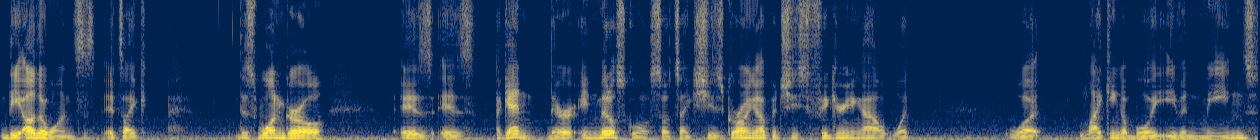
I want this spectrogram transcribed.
the other ones, it's like this one girl is is again they're in middle school, so it's like she's growing up and she's figuring out what what liking a boy even means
